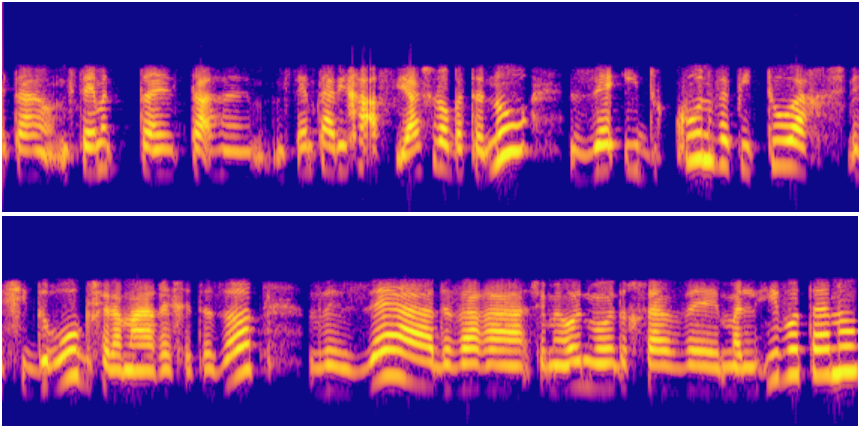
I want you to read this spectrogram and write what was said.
את ה, מסתיים, את, את, מסתיים תהליך האפייה שלו בתנור, זה עדכון ופיתוח ושדרוג של המערכת הזאת, וזה הדבר שמאוד מאוד עכשיו אה, מלהיב אותנו.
